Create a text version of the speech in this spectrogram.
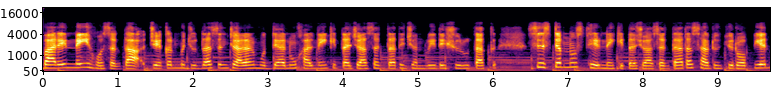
ਬਾਰੇ ਨਹੀਂ ਹੋ ਸਕਦਾ। ਜੇਕਰ ਮੌਜੂਦਾ ਸੰਚਾਲਨ ਮੁੱਦਿਆਂ ਨੂੰ ਹੱਲ ਨਹੀਂ ਕੀਤਾ ਜਾ ਸਕਦਾ ਤੇ ਜਨਵਰੀ ਦੇ ਸ਼ੁਰੂ ਤੱਕ ਸਿਸਟਮ ਨੂੰ ਸਥਿਰ ਨਹੀਂ ਕੀਤਾ ਜਾ ਸਕਦਾ, ਤਾਂ ਸਾਨੂੰ ਯੂਰੋਪੀਅਨ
